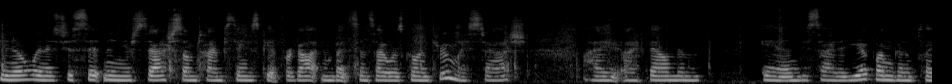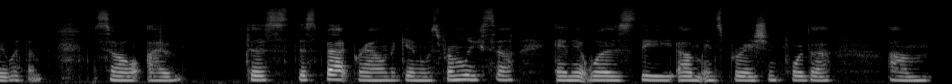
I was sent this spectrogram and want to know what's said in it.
you know, when it's just sitting in your stash, sometimes things get forgotten. But since I was going through my stash, I, I found them and decided, yep, I'm going to play with them. So I, this, this background, again, was from Lisa, and it was the um, inspiration for the um,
